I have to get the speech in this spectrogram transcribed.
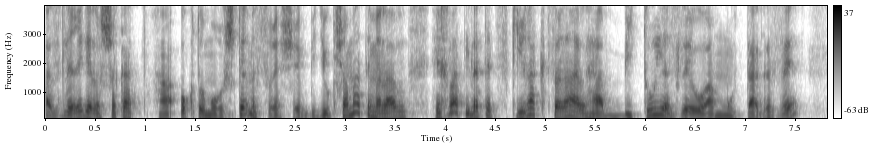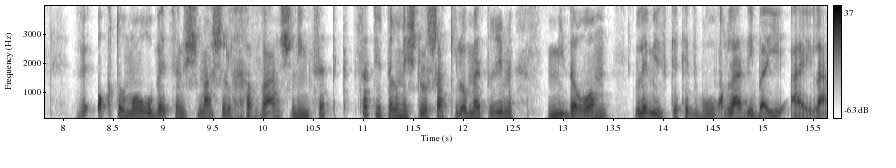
אז לרגל השקת האוקטומור 12 שבדיוק שמעתם עליו, החלטתי לתת סקירה קצרה על הביטוי הזה או המותג הזה, ואוקטומור הוא בעצם שמה של חווה שנמצאת קצת יותר משלושה קילומטרים מדרום למזקקת ברוכלדי באי איילה,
